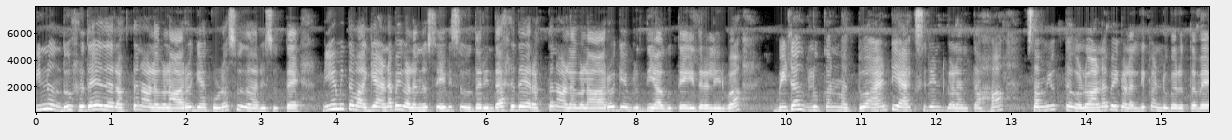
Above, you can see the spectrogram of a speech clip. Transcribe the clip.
ಇನ್ನೊಂದು, ಹೃದಯದ ರಕ್ತನಾಳಗಳ ಆರೋಗ್ಯ ಕೂಡ ಸುಧಾರಿಸುತ್ತೆ. ನಿಯಮಿತವಾಗಿ ಅಣಬೆಗಳನ್ನು ಸೇವಿಸುವುದರಿಂದ ಹೃದಯ ರಕ್ತನಾಳಗಳ ಆರೋಗ್ಯ ವೃದ್ಧಿಯಾಗುತ್ತೆ. ಇದರಲ್ಲಿರುವ ಬಿಟಾ ಗ್ಲುಕನ್ ಮತ್ತು ಆ್ಯಂಟಿ ಆಕ್ಸಿಡೆಂಟ್ಗಳಂತಹ ಸಂಯುಕ್ತಗಳು ಅಣಬೆಗಳಲ್ಲಿ ಕಂಡುಬರುತ್ತವೆ.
